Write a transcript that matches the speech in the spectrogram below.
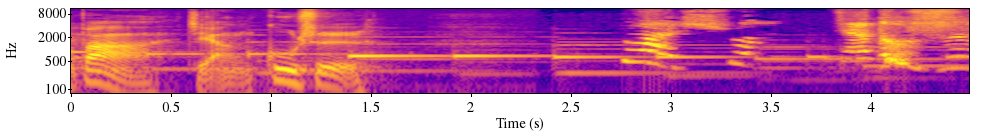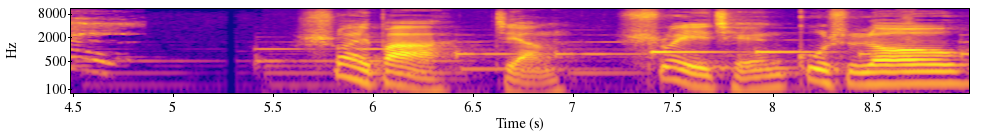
爸讲故事，帅帅讲故事，帅爸讲睡前故事喽。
